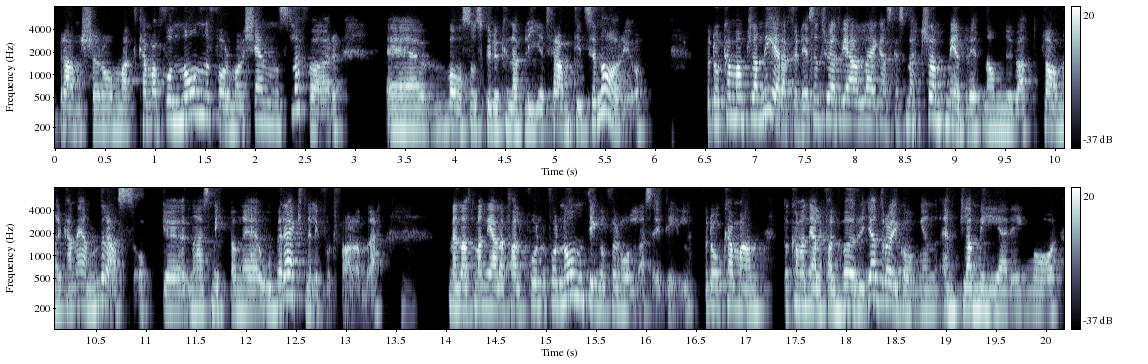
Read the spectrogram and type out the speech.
branscher om att kan man få någon form av känsla för eh, vad som skulle kunna bli ett framtidsscenario? För då kan man planera för det. Sen tror jag att vi alla är ganska smärtsamt medvetna om nu att planer kan ändras och eh, den här smittan är oberäknelig fortfarande. Mm. Men att man i alla fall får, får någonting att förhålla sig till. För då kan man, då kan man i alla fall börja dra igång en, en planering och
